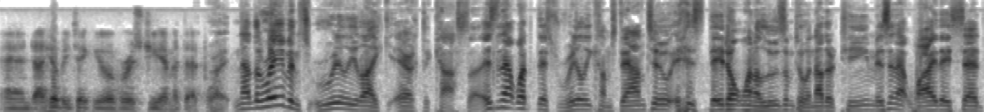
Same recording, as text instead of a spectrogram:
and uh, he'll be taking over as GM at that point. Right now, the Ravens really like Eric DeCosta. Isn't that what this really comes down to? Is they don't want to lose him to another team? Isn't that why they said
